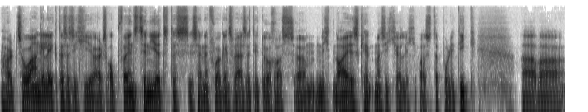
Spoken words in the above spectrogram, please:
halt so angelegt, dass er sich hier als Opfer inszeniert. Das ist eine Vorgehensweise, die durchaus ähm, nicht neu ist, kennt man sicherlich aus der Politik aber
